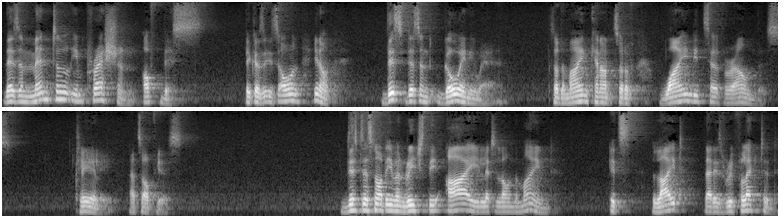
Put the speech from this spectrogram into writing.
there's a mental impression of this because it's all, you know, this doesn't go anywhere. So the mind cannot sort of wind itself around this. Clearly, that's obvious. This does not even reach the eye, let alone the mind. It's light that is reflected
